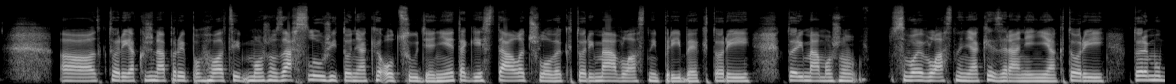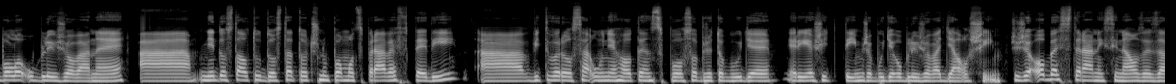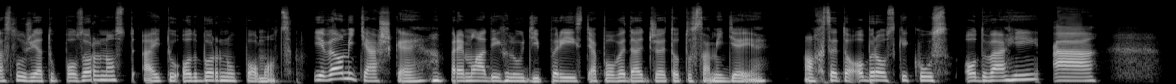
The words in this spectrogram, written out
ktorý akože na prvý pohľad si možno zaslúži to nejaké odsúdenie, tak je stále človek, ktorý má vlastný príbeh, ktorý, ktorý má možno svoje vlastné nejaké zranenia, ktorý, ktoré mu bolo ubližované a nedostal tú dostatočnú pomoc práve vtedy a vytvoril sa u neho ten spôsob, že to bude riešiť tým, že bude ubližovať ďalším. Čiže obe strany si naozaj zaslúžia tú pozornosť aj tú odbornú pomoc. Je veľmi ťažké pre mladých ľudí prísť a povedať, že toto sa mi deje. Chce to obrovský kus odvahy a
